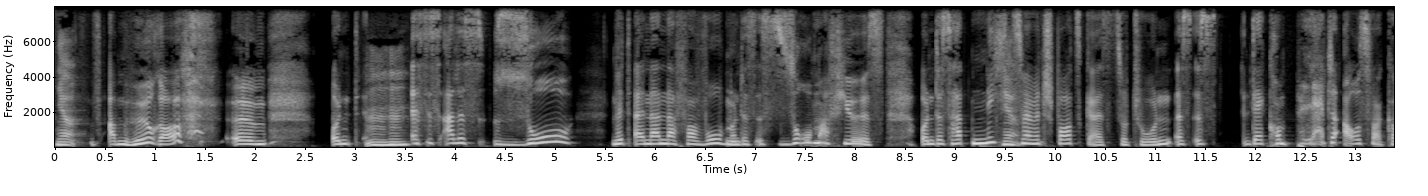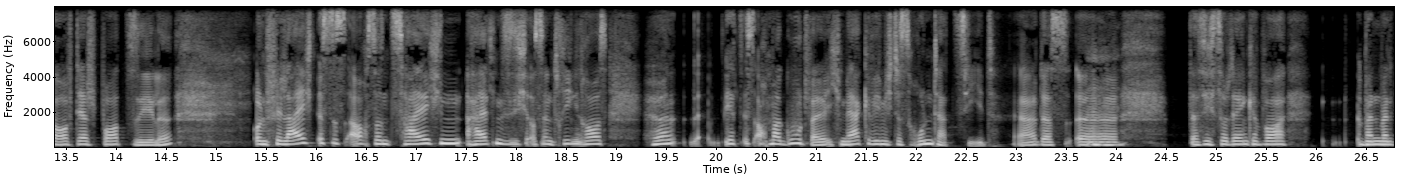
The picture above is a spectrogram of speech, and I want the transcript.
Ja. am Hörer. ähm, und es ist alles so miteinander verwoben und es ist so mafiös und es hat nichts Ja. mehr mit Sportsgeist zu tun. Es ist der komplette Ausverkauf der Sportseele. Und vielleicht ist es auch so ein Zeichen, halten Sie sich aus Intrigen raus, hören, jetzt ist auch mal gut, weil ich merke, wie mich das runterzieht. Ja, dass, äh, dass ich so denke, boah, man, man,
